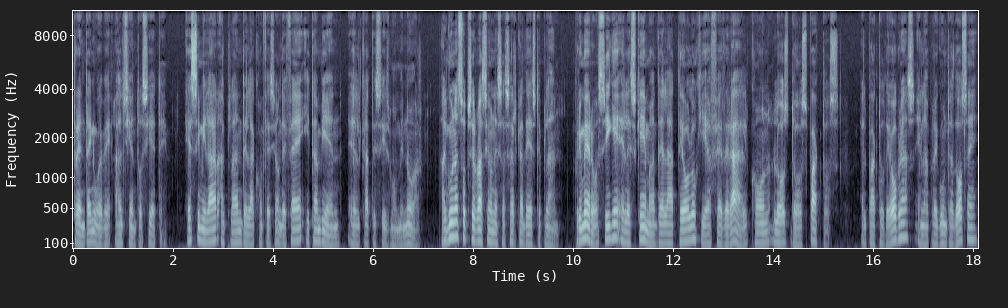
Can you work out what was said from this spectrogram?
39 al 107 es similar al plan de la confesión de fe y también el catecismo menor. Algunas observaciones acerca de este plan. Primero, sigue el esquema de la teología federal con los dos pactos. El pacto de obras en la pregunta 12,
